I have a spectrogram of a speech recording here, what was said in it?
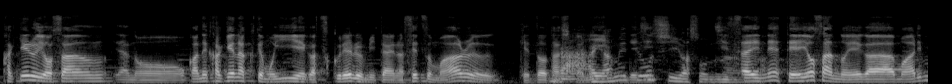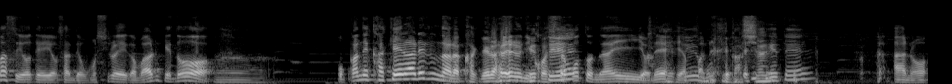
かける予算、あのーお金かけなくてもいい映画作れるみたいな説もあるけど、確まかに。あやめてでほしいわ、そんなの実際ね、低予算の映画もありますよ。低予算で面白い映画もあるけど、うん。お金かけられるならかけられるに越したことないよね、やっぱねもっ。と出し上げて。あの、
